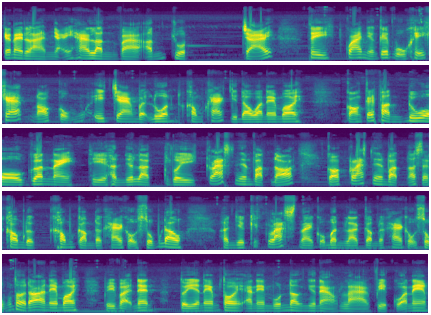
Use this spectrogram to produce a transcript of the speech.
cái này là nhảy hai lần và ấn chuột trái. Thì qua những cái vũ khí khác, nó cũng y chang vậy luôn, không khác gì đâu anh em ơi. Còn cái phần dual gun này thì hình như là tùy class nhân vật đó. Có class nhân vật nó sẽ không được, không cầm được hai khẩu súng đâu. Hình như cái class này của mình là cầm được hai khẩu súng thôi đó anh em ơi. Vì vậy nên tùy anh em thôi, anh em muốn nâng như nào là việc của anh em.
